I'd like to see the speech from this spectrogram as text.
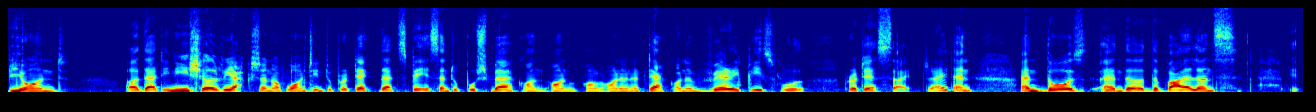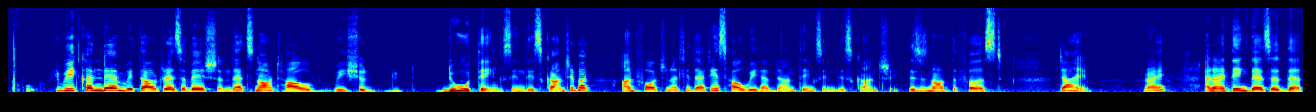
beyond uh, that initial reaction of wanting to protect that space and to push back on, on, on, on, an attack on a very peaceful protest site, right? And, and those, and the, the violence, we condemn without reservation. That's not how we should do things in this country, but unfortunately that is how we have done things in this country. This is not the first time, right? And I think there's a, the,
